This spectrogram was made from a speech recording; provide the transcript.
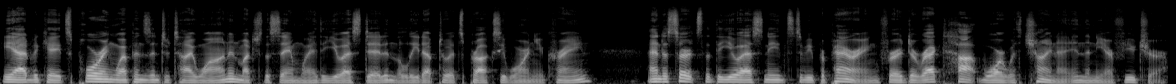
he advocates pouring weapons into Taiwan in much the same way the U.S. did in the lead up to its proxy war in Ukraine, and asserts that the U.S. needs to be preparing for a direct hot war with China in the near future.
